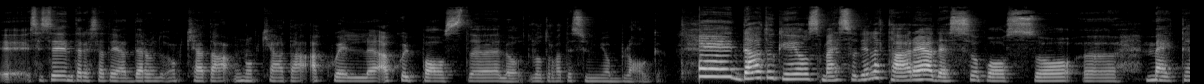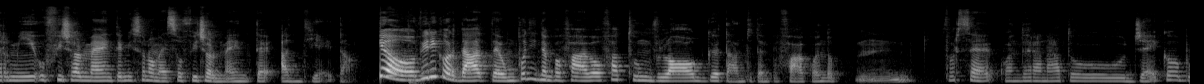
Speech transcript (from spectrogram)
eh, se siete interessati a dare un'occhiata, un'occhiata a, quel, a, quel, post lo, lo, trovate sul mio blog. E dato che ho smesso di allattare adesso posso eh, mettermi ufficialmente, mi sono messa ufficialmente a dieta. Io vi ricordate un po' di tempo fa avevo fatto un vlog, tanto tempo fa, quando mm, forse quando era nato Jacob,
